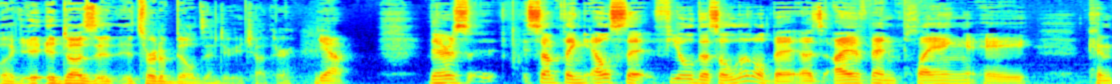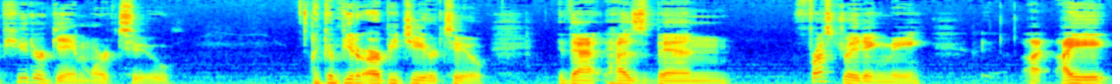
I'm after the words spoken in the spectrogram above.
like it, it does it, it sort of builds into each other Yeah. There's something else that fueled us a little bit as I have been playing a computer game or two, a computer RPG or two, that has been frustrating me. I I,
